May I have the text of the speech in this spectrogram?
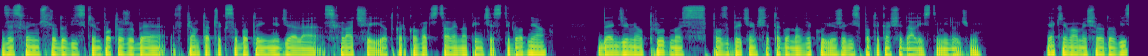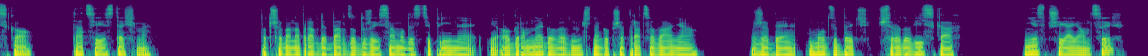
ze swoim środowiskiem po to, żeby w piąteczek, sobotę i niedzielę schlać się i odkorkować całe napięcie z tygodnia, będzie miał trudność z pozbyciem się tego nawyku, jeżeli spotyka się dalej z tymi ludźmi. Jakie mamy środowisko, tacy jesteśmy. Potrzeba naprawdę bardzo dużej samodyscypliny i ogromnego wewnętrznego przepracowania, żeby móc być w środowiskach niesprzyjających,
